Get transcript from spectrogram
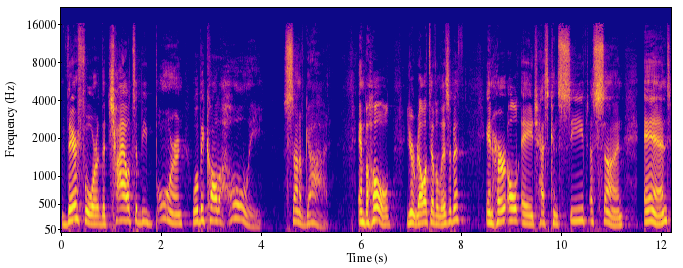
Therefore, the child to be born will be called a Holy Son of God. And behold, your relative Elizabeth, in her old age, has conceived a son, and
